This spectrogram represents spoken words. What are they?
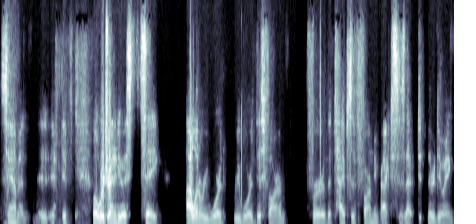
salmon. If, if what we're trying to do is say, I want to reward reward this farm for the types of farming practices that they're doing,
